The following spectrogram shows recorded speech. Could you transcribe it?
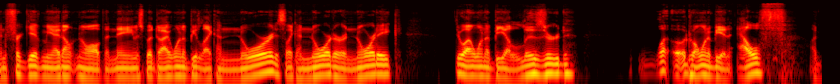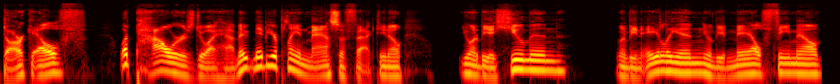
and forgive me, I don't know all the names, but do I want to be like a Nord? It's like a Nord or a Nordic. Do I want to be a lizard? What oh, do I want to be an elf? A dark elf? what powers do I have? Maybe, maybe you're playing Mass Effect. You know, you want to be a human, you want to be an alien, you want to be a male, female.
